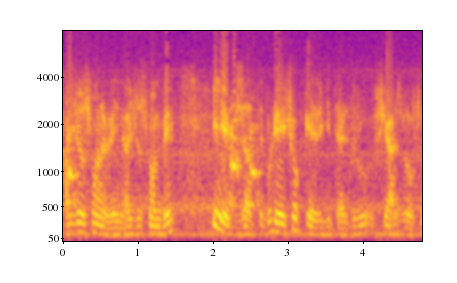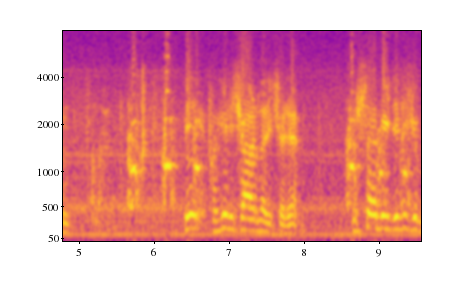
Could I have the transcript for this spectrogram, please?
Hacı Osman Efendi, Hacı Osman Bey. İyi bizattı. Buraya çok gelir giderdi. Ruh şiarız olsun. Bir fakiri çağırdılar içeri. Mustafa Bey dedi ki e,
